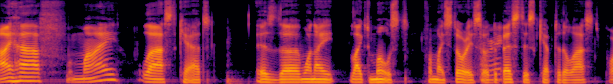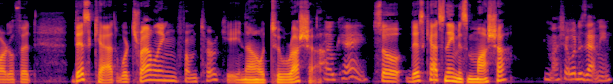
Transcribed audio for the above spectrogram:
I have my last cat is the one I liked most from my story. So All the best is kept to the last part of it. This cat, we're traveling from Turkey now to Russia. Okay. So this cat's name is Masha. Masha, what does that mean?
